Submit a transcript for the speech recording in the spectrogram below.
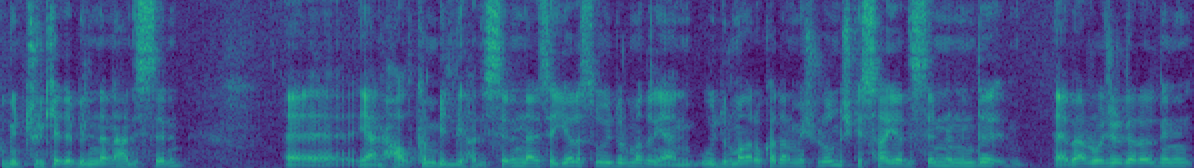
Bugün Türkiye'de bilinen hadislerin e, yani halkın bildiği hadislerin neredeyse yarısı uydurmadır. Yani uydurmalar o kadar meşhur olmuş ki sahih hadislerin önünde e, ben Roger Garaudy'nin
